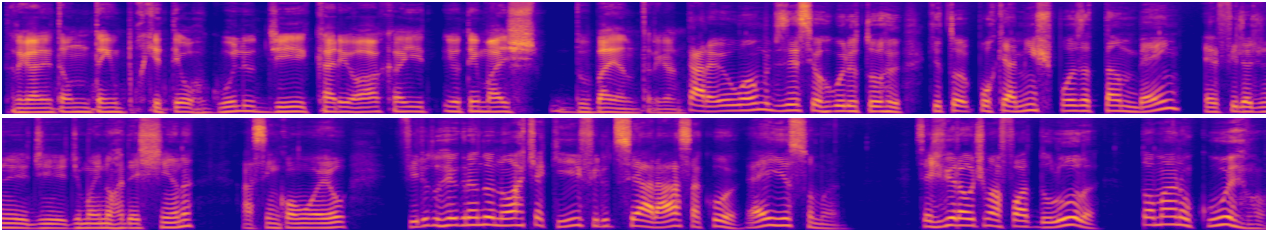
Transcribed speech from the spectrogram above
tá ligado? Então não tenho por que ter orgulho de carioca e eu tenho mais do baiano, tá ligado? Cara, eu amo dizer esse orgulho todo, que tô, porque a minha esposa também é filha de, de, de, mãe nordestina, assim como eu. Filho do Rio Grande do Norte aqui, filho do Ceará, sacou? É isso, mano. Vocês viram a última foto do Lula? Tomar no cu, irmão.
